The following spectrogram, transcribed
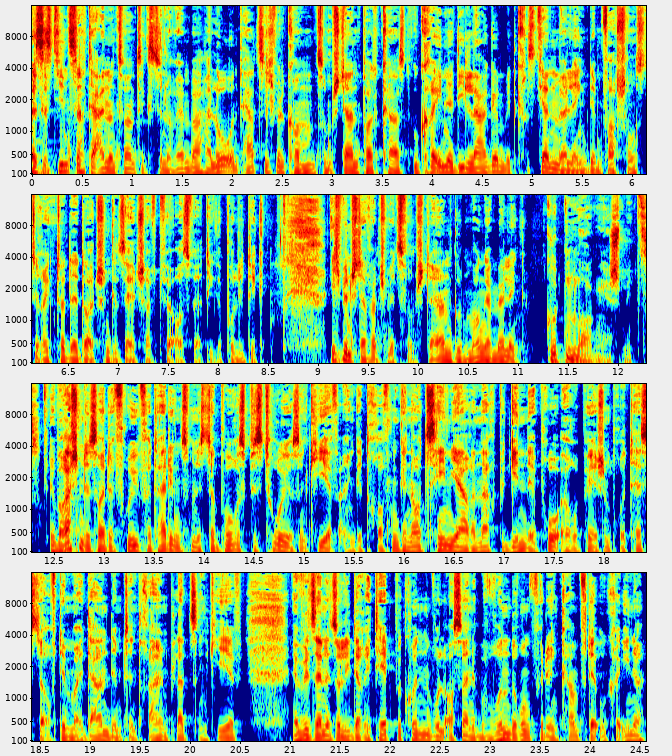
Es ist Dienstag, der 21. November. Hallo und herzlich willkommen zum Stern-Podcast Ukraine die Lage mit Christian Mölling, dem Forschungsdirektor der Deutschen Gesellschaft für Auswärtige Politik. Ich bin Stefan Schmitz vom Stern. Guten Morgen, Herr Mölling. Guten Morgen, Herr Schmitz. Überraschend ist heute früh Verteidigungsminister Boris Pistorius in Kiew eingetroffen, genau zehn Jahre nach Beginn der proeuropäischen Proteste auf dem Maidan, dem zentralen Platz in Kiew. Er will seine Solidarität bekunden, wohl auch seine Bewunderung für den Kampf der Ukrainer.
